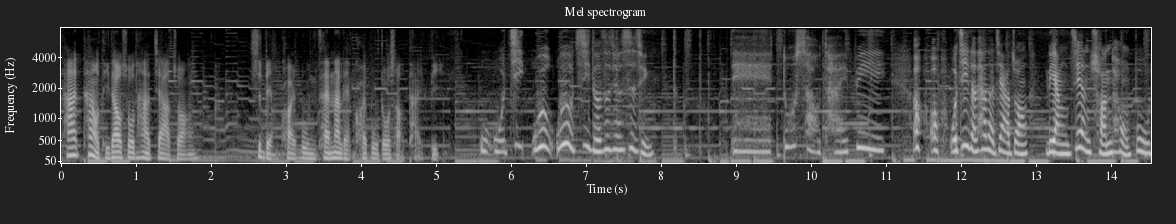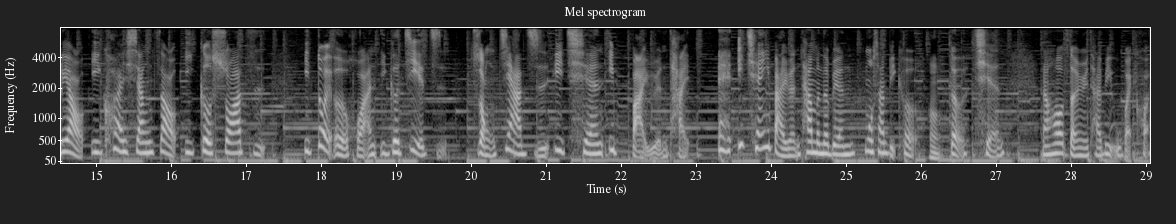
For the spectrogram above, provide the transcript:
她她有提到说她的嫁妆是两块布，你猜那两块布多少台币？我我记我有我有记得这件事情，诶，多少台币？哦哦，我记得她的嫁妆两件传统布料，一块香皂，一个刷子。一对耳环，一个戒指，总价值一千一百元台，哎，一千一百元，他们那边莫桑比克的钱，然后等于台币五百块。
